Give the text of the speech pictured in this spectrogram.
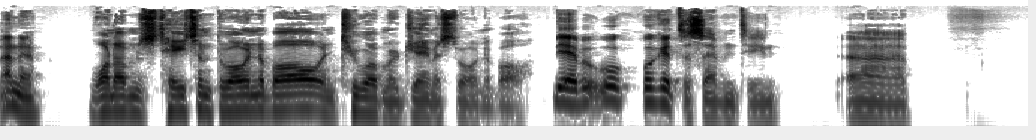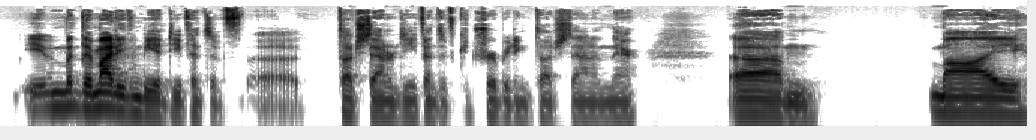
I know. One of them is Taysom throwing the ball, and two of them are Jameis throwing the ball. Yeah, but we'll we'll get to 17. Uh, even, but there might even be a defensive uh, touchdown or defensive contributing touchdown in there. Um, my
